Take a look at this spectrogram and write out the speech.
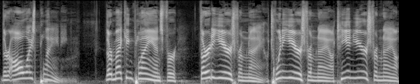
They're always planning. They're making plans for 30 years from now, 20 years from now, 10 years from now.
